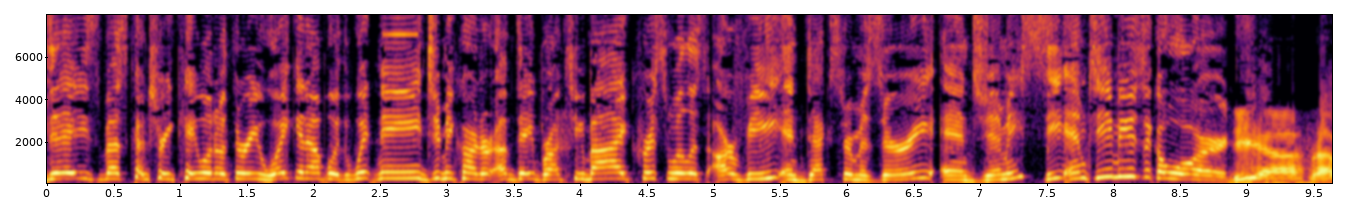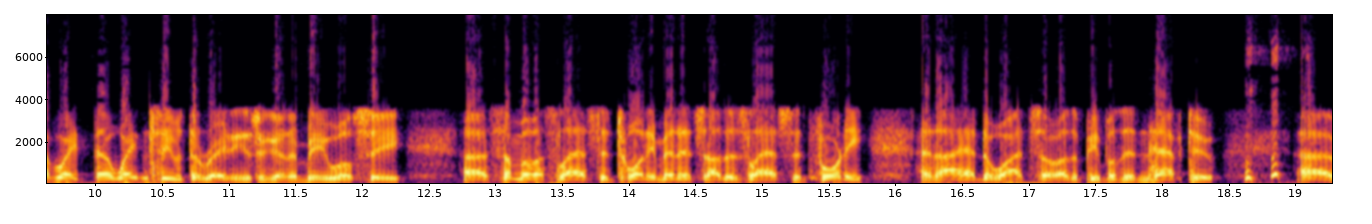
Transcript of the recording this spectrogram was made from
Day's Best Country K103 Waking Up with Whitney. Jimmy Carter update brought to you by Chris Willis RV in Dexter, Missouri, and Jimmy CMT Music Award. Yeah, I wait. Uh, wait and see what the ratings are going to be. We'll see. Uh, some of us lasted 20 minutes, others lasted 40, and I had to watch so other people didn't have to. uh,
